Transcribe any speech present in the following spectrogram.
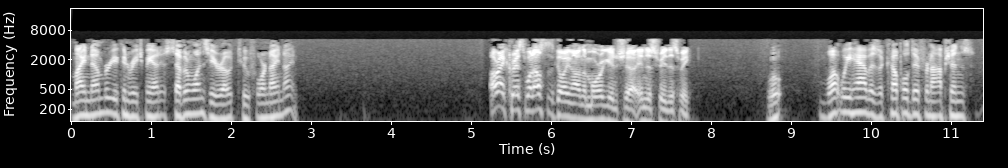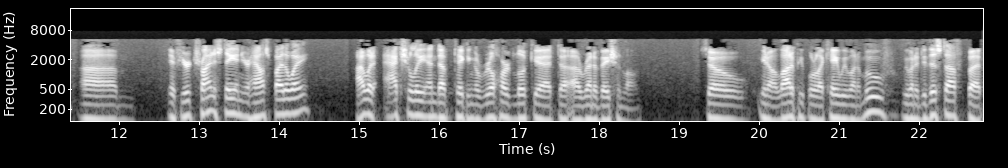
My number you can reach me at is 710-2499. All right, Chris, what else is going on in the mortgage uh, industry this week? Well, what we have is a couple different options. Um, if you're trying to stay in your house, by the way, I would actually end up taking a real hard look at uh, a renovation loan. So, you know, a lot of people are like, hey, we want to move, we want to do this stuff, but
